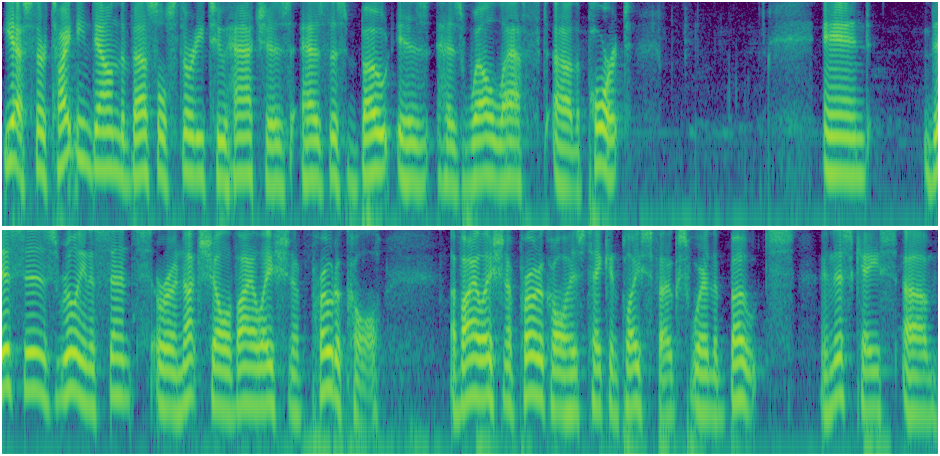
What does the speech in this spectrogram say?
yes, they're tightening down the vessel's 32 hatches as this boat is has well left uh, the port, and this is really, in a sense or a nutshell, a violation of protocol. A violation of protocol has taken place, folks, where the boats, in this case, um,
